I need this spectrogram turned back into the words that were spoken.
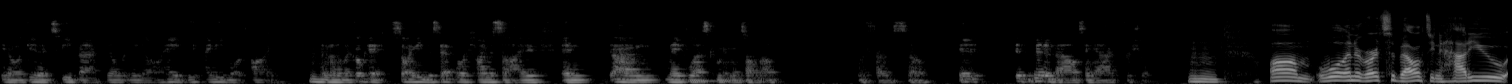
you know, again, it's feedback. They'll let me know, hey, we, I need more time. Mm-hmm. And then I'm like, okay, so I need to set more time aside and, um, make less commitments on other friends. So it it's been a balancing act for sure. Mm-hmm. Um, well, in regards to balancing, how do you?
